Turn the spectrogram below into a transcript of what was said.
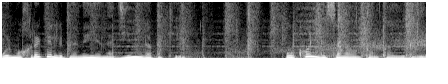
والمخرجة اللبنانية نادين لبكي وكل سنة وأنتم طيبين.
